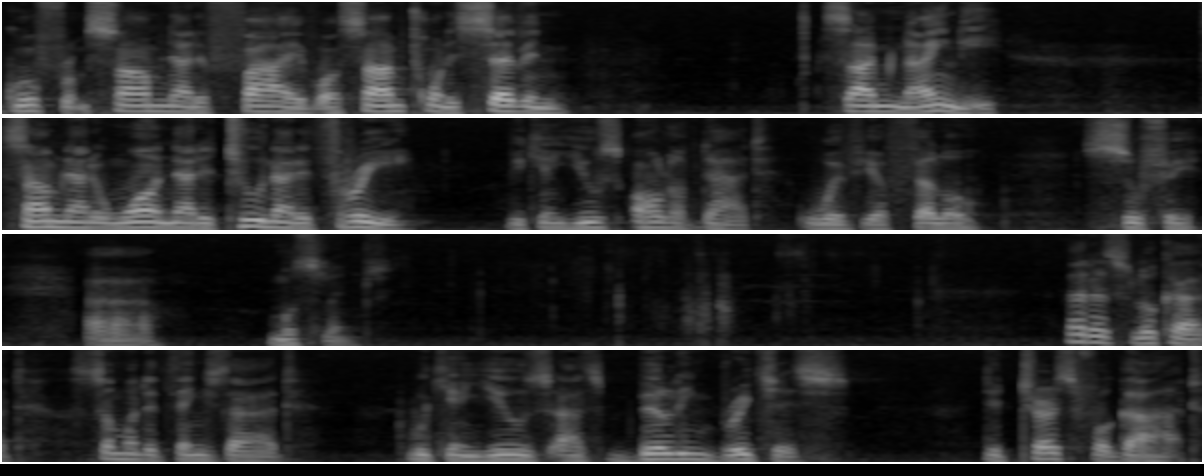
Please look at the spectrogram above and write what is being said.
go from Psalm 95 or Psalm 27, Psalm 90, Psalm 91, 92, 93. You can use all of that with your fellow Sufi uh, Muslims. Let us look at some of the things that we can use as building bridges. The thirst for God.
